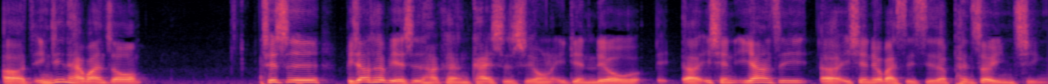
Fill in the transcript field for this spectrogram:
呃，引进台湾之后。其实比较特别是，它可能开始使用了一点六呃一千一样是呃一千六百 CC 的喷射引擎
